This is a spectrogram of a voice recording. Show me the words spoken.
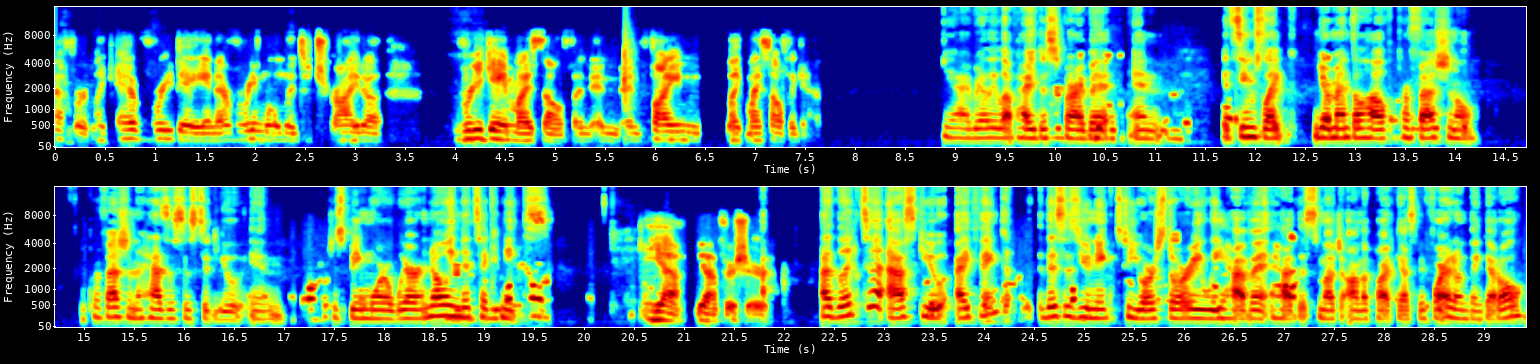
effort, like, every day and every moment to try to regain myself and, and, and find, like, myself again. Yeah, I really love how you describe it. And it seems like your mental health professional profession has assisted you in just being more aware, knowing the techniques. Yeah, yeah, for sure. I'd like to ask you, I think this is unique to your story. We haven't had this much on the podcast before, I don't think at all.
